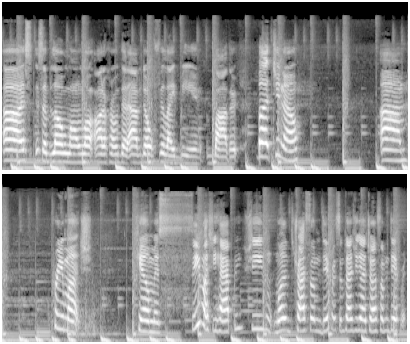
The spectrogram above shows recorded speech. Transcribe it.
Uh, it's, it's a long, long, long article that I don't feel like being bothered. But you know, um, pretty much, Kim is seems like she happy. She wanted to try something different. Sometimes you gotta try something different.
